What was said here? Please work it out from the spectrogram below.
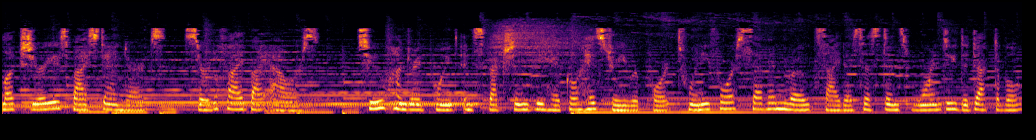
Luxurious by standards, certified by ours. 200 point inspection vehicle history report 24 7 roadside assistance warranty deductible,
